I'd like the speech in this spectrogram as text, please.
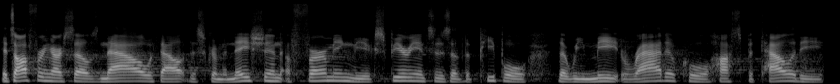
It's offering ourselves now without discrimination, affirming the experiences of the people that we meet, radical hospitality.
